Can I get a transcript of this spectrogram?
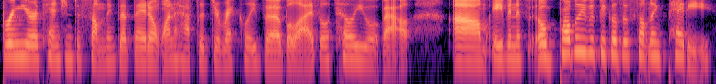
bring your attention to something that they don't want to have to directly verbalize or tell you about. Um, even if or probably because it's something petty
